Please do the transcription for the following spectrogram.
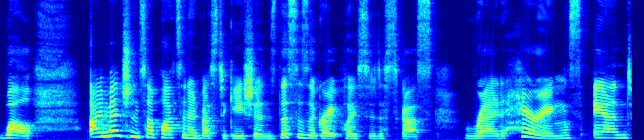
well, I mentioned subplots and investigations. This is a great place to discuss red herrings and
